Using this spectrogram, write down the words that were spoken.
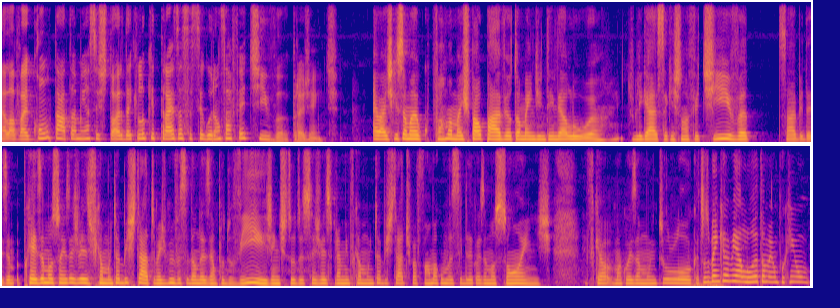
ela vai contar também essa história daquilo que traz essa segurança afetiva pra gente. Eu acho que isso é uma forma mais palpável também de entender a lua, de ligar essa questão afetiva, sabe? Porque as emoções às vezes ficam muito abstrato, mesmo você dando o exemplo do virgem, de tudo isso, às vezes para mim fica muito abstrato, tipo, a forma como você lida com as emoções, fica uma coisa muito louca. Tudo bem que a minha lua também é um pouquinho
